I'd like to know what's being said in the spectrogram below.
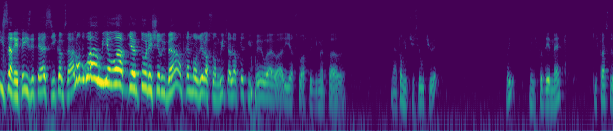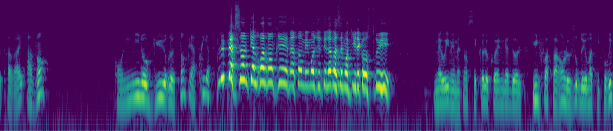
Ils s'arrêtaient, ils étaient assis comme ça, à l'endroit où il y aura bientôt les chérubins en train de manger leur sandwich. Alors, qu'est-ce que tu fais? Hier soir, je te dis même pas. Mais attends, mais tu sais où tu es? Oui, mais il faut des mecs qui fassent le travail avant qu'on inaugure le temple et après, il n'y a plus personne qui a le droit de rentrer. Mais attends, mais moi j'étais là-bas, c'est moi qui l'ai construit. Mais oui, mais maintenant c'est que le Kohen Gadol, une fois par an, le jour de Yom Kippourim.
